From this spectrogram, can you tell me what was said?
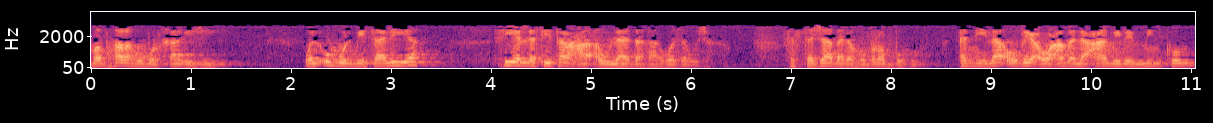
مظهرهم الخارجي. والأم المثالية هي التي ترعى أولادها وزوجها. فاستجاب لهم ربهم أني لا أضيع عمل عامل منكم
